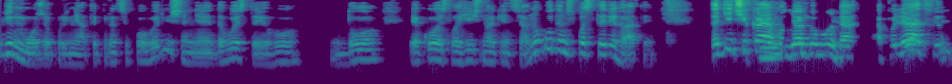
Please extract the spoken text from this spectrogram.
Він може прийняти принципове рішення і довести його до якогось логічного кінця. Ну, будемо спостерігати. Тоді чекаємо Ну, я думаю, апеляцію.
